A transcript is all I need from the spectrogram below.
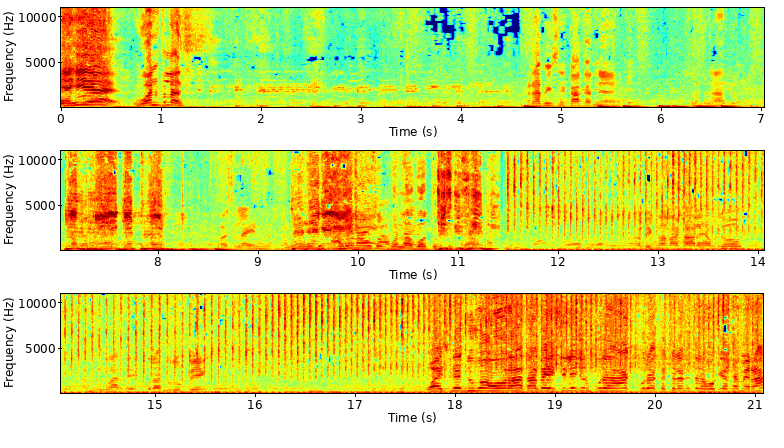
यही है वन प्लस रवि से क्या करने आए तुम? बस लाइन में उसको लगो तुम अभी खाना खा रहे हैं हम लोग। पूरा ग्रुपिंग वैसे धुआँ हो रहा था इसीलिए जो पूरा आग पूरा कचरा कचरा हो गया था मेरा।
